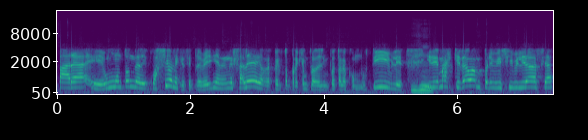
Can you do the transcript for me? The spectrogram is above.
para eh, un montón de adecuaciones que se preveían en esa ley respecto, por ejemplo, del impuesto a los combustibles uh -huh. y demás, que daban previsibilidad hacia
